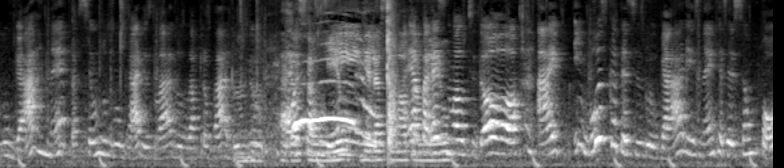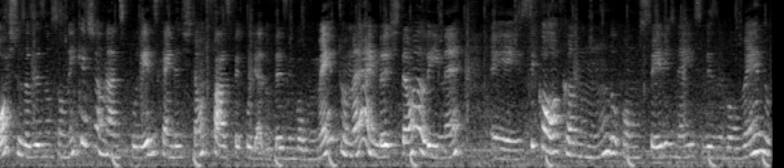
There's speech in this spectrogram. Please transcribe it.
lugar, né? Pra ser um dos lugares lá do aprovado, Uhum. no Redação mil, nota aparece no outdoor. Aí, em busca desses lugares, né? Que às vezes são postos, às vezes não são nem questionados por eles, que ainda estão em fase peculiar do desenvolvimento, né? Ainda estão ali, né? é, se colocando no mundo como seres, né, e se desenvolvendo,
